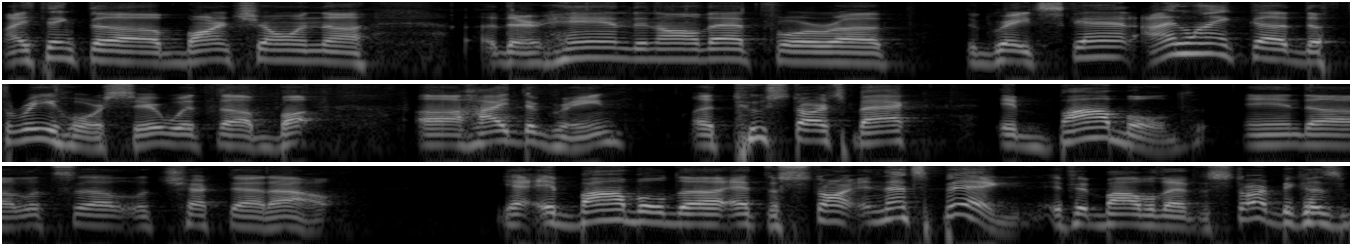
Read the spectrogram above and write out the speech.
I think the barn showing uh, their hand and all that for uh, the great scat. I like uh, the three horse here with uh, but, uh, Hide the Green. Uh, two starts back, it bobbled, and uh, let's uh, let's check that out. Yeah, it bobbled uh, at the start, and that's big if it bobbled at the start because uh,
